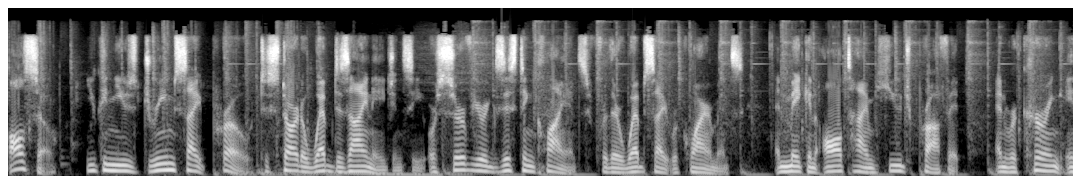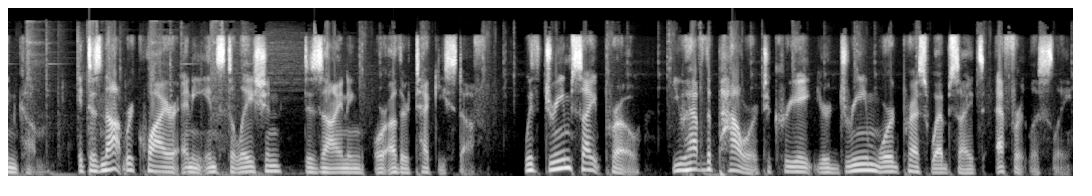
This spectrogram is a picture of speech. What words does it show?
Also, you can use DreamSite Pro to start a web design agency or serve your existing clients for their website requirements and make an all-time huge profit and recurring income. It does not require any installation, designing, or other techie stuff. With DreamSite Pro, you have the power to create your dream WordPress websites effortlessly.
